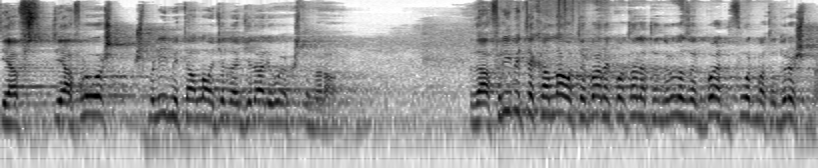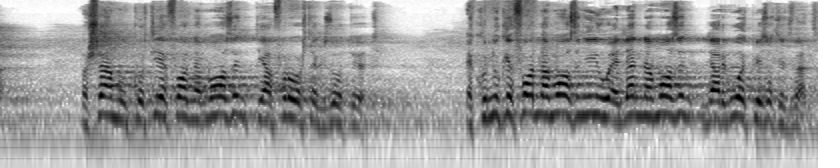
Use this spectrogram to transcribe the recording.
t'i afrohesh shpërblimit të Allahut xhalla xhelalu e kështu me radhë. Dhe afrimi tek Allahu tebareke ue teala të nderuar vëllezër bëhet në forma të ndryshme. Për shembull, kur ti e fal namazin, ti afrohesh tek Zoti yt. E kur nuk e fal namazin njeriu e lën namazin, largohet prej Zotit vet.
